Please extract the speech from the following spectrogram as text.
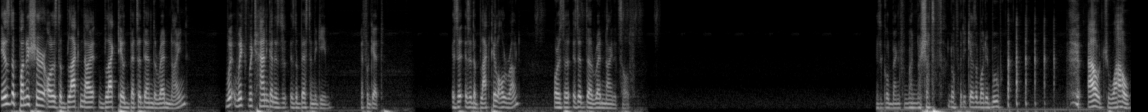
Is the Punisher or is the Black Knight, Blacktail better than the Red Nine? Which which, which handgun is the, is the best in the game? I forget. Is it is it the Blacktail all round, or is it is it the Red Nine itself? Is a gold bang from no shut the fuck nobody cares about your boob. Ouch, wow.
